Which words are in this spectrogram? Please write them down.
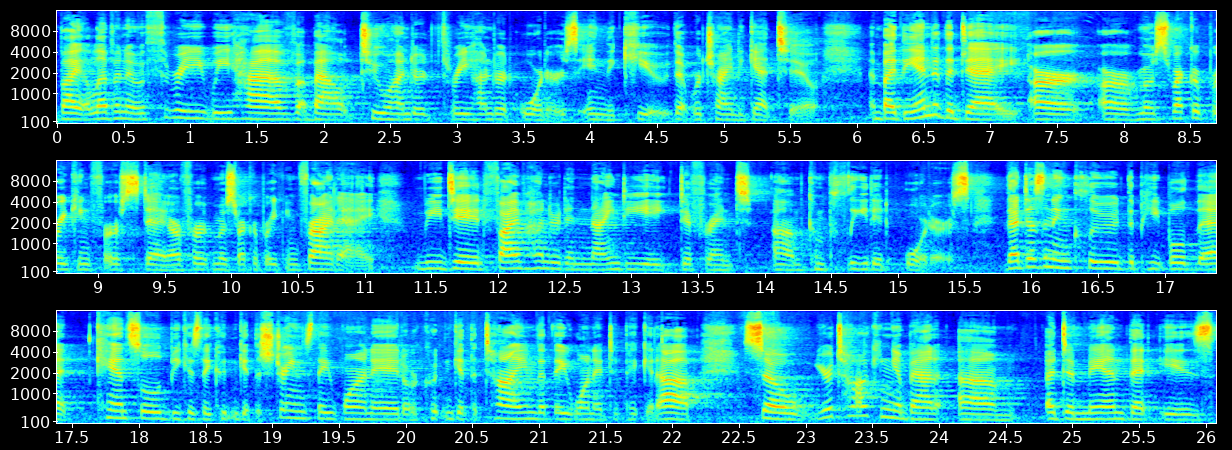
by 11:03 we have about 200 300 orders in the queue that we're trying to get to. And by the end of the day, our our most record-breaking first day, our first, most record-breaking Friday, we did 598 different um, completed orders. That doesn't include the people that canceled because they couldn't get the strains they wanted or couldn't get the time that they wanted to pick it up. So you're talking about um, a demand that is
